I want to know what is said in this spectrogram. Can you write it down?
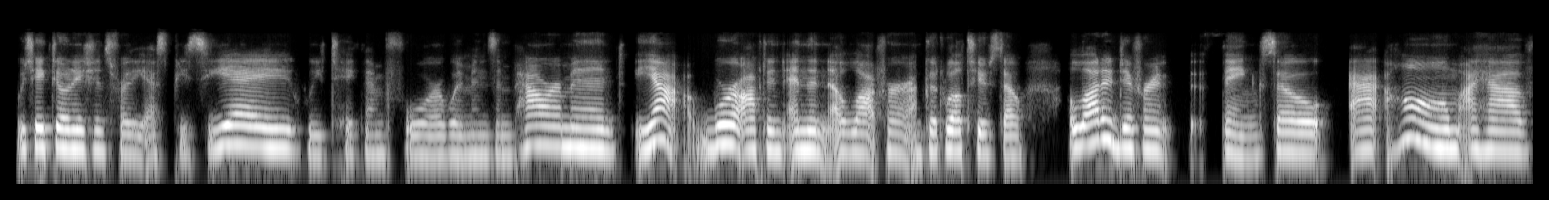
We take donations for the SPCA, we take them for women's empowerment. Yeah, we're often, and then a lot for Goodwill too. So, a lot of different things. So, at home, I have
